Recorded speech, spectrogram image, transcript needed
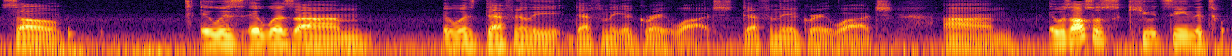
So it was it was um it was definitely definitely a great watch. Definitely a great watch. Um it was also cute seeing the tw-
